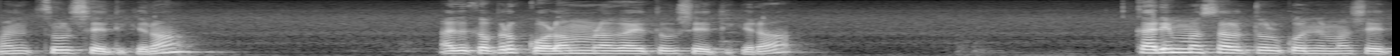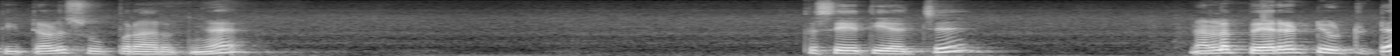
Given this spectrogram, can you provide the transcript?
மஞ்சத்தூள் சேர்த்திக்கிறோம். அதுக்கப்புறம் குழம்பு மிளகாய் தூள் சேர்த்திக்கிறோம். கறி மசால் தூள் கொஞ்சமாக சேர்த்திக்கிட்டாலும் சூப்பராக இருக்குங்க. இப்போ சேர்த்தியாச்சு. நல்லா பெரட்டி விட்டுட்டு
